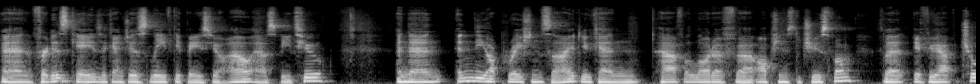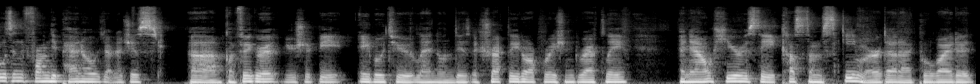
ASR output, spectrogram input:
And for this case, you can just leave the base URL as v2. And then in the operation side, you can have a lot of uh, options to choose from. But if you have chosen from the panel that I just uh, configure it, you should be able to land on this extract data operation directly. And now here is the custom schema that I provided.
